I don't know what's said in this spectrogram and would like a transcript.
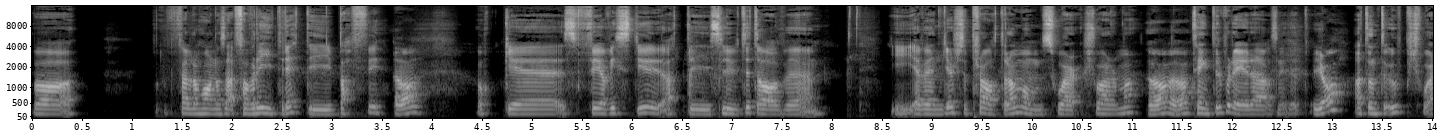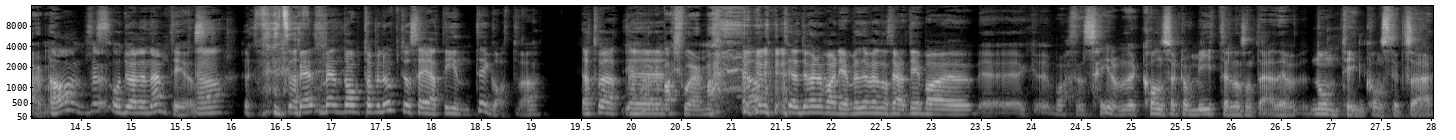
vad, ifall de har någon här favoriträtt i Buffy. ja, Och, eh, för jag visste ju att i slutet av, eh, i Avengers så pratar de om shawarma. ja, ja. Tänkte du på det i det här avsnittet? Ja, Att de tog upp shawarma? ja, och du hade nämnt det just. Ja. så, Men, men de tar väl upp det och säger att det inte är gott va? Jag tror att... jag hörde eh, bara shawarma. ja, du hörde bara det. Men det väl något det är bara... Eh, vad säger de? Concert of meat eller något sånt där. Det är någonting konstigt så här.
